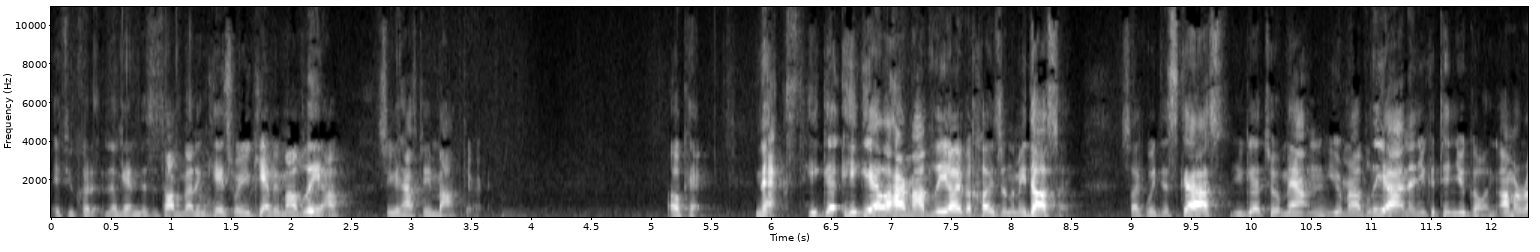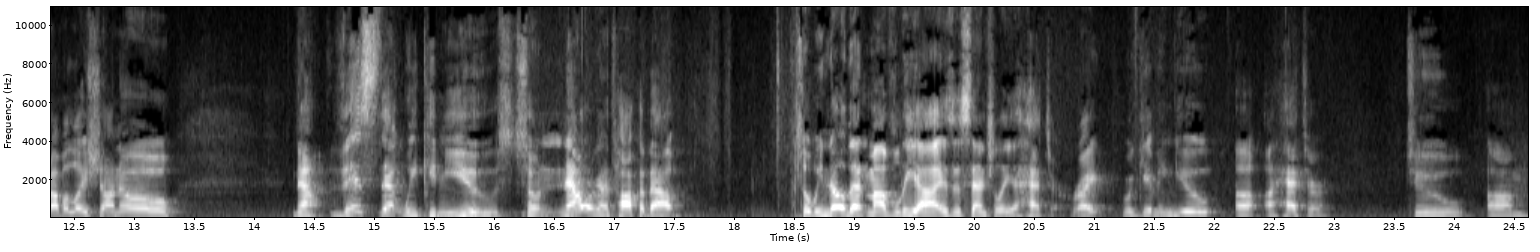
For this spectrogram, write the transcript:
if you could, again, this is talking about in case where you can't be mavliya, so you'd have to be makdir. Okay. Next, v'chayzer lemidasei. So like we discussed, you get to a mountain, you're mavliya, and then you continue going. I'm a rabbi. Now, this that we can use, so now we're going to talk about, so we know that mavliya is essentially a heter, right? We're giving you a, a heter to, um,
